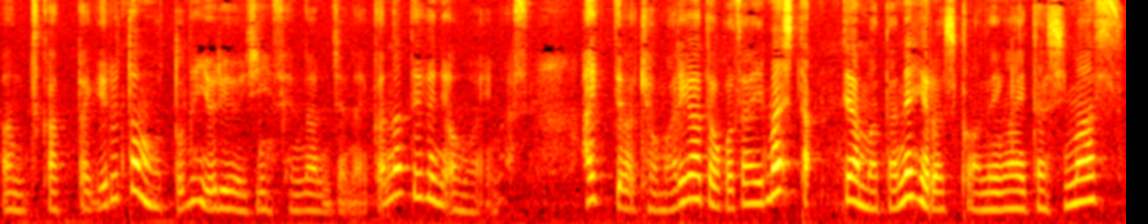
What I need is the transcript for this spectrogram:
あの使ってあげるともっとねより良い人生になるんじゃないかなというふうに思います。はい、では今日もありがとうございました。ではまたねよろしくお願いいたします。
